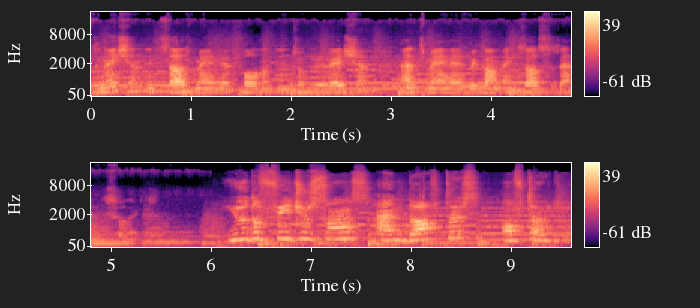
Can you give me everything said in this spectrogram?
The nation itself may have fallen into privation and may have become exhausted and desolate. You, the future sons and daughters of Turkey.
